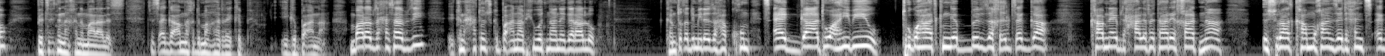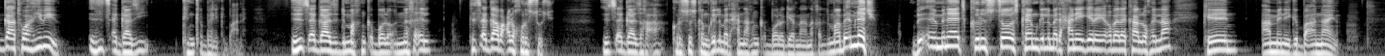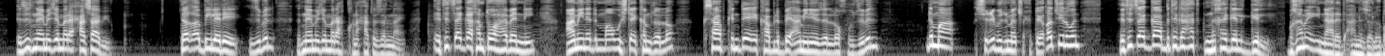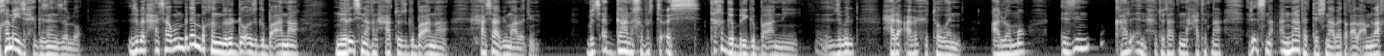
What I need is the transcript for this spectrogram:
ብትሕትና ክንመላለስ እቲ ጸጋ ኣምላኽ ድማ ክንረክብ ይግብኣና እምበኣር ኣብዚ ሓሳብ እዚ ክንሓቶ ዝግብኣና ኣብ ሂወትና ነገር ኣሎ ከምቲ ቅድሚ ኢለ ዝሃብክኹም ጸጋ ተዋሂቡ እዩ ትጉሃት ክንገብር ዘኽእል ጸጋ ካብ ናይ ብዝሓለፈ ታሪኻትና እሱራት ካብ ምዃን ዘድሕን ጸጋ ተዋሂቡ እዩ እዚ ጸጋ እዚ ክንቅበል ይግብኣና እዚ ጸጋ እዚ ድማ ክንቅበሎ እንኽእል እቲ ጸጋ ባዕሉ ክርስቶስ እዩ እዚ ጸጋ እዚ ኸዓ ክርስቶስ ከም ግሊ መድሓና ክንቅበሎ ጌርና ንኽእል ድማ ብእምነት እዩ ብእምነት ክርስቶስ ከም ግሊ መድሓነይ ገይረ ይቕበለካ ኣለኹ ኢልና ክንኣምን ይግብኣና እዩ እዚ እቲ ናይ መጀመርያ ሓሳብ እዩ ተቐቢለ ደ ዝብል እቲ ናይ መጀመርያ ክንሓቶ ዘለና እዩ እቲ ጸጋ ከም ተዋህበኒ ኣሚነ ድማ ውሽጠይ ከም ዘሎ ክሳብ ክንደይ እየ ካብ ልበይ ኣሚነዮ ዘለኹ ዝብል ድማ ስዒቡ ዝመጽእ ሕቶ እዩ። ቀጺሉ እውን እቲ ጸጋ ብትግሃት ንኸገልግል ብኸመይ እዩ እናረድኣኒ ዘሎ፣ ብኸመይ እዩ ዝሕግዘኒ ዘሎ ዝብል ሓሳብ እውን ብደንቢ ክንርድኦ ዝግብኣና ንርእሲና ክንሓቶ ዝግብኣና ሓሳብ እዩ ማለት እዩ። ብጸጋ ንኽብርትዕስ እንታይ ክገብር ይግብኣኒ ዝብል ሓደ ዓብዪ ሕቶ እውን ኣሎ እሞ እዝን ካልእን ሕቶታት እናሓተትና ርእስና እናፈተሽና በቲ ቃል ኣምላኽ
